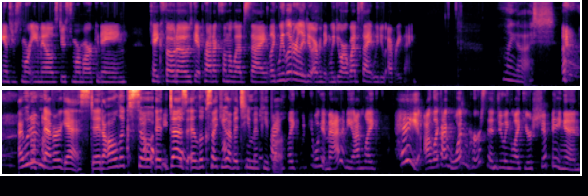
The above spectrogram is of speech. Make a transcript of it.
answer some more emails, do some more marketing, take photos, get products on the website. Like we literally do everything. We do our website. We do everything. Oh my gosh. I would have never guessed. It all looks so it does. It looks like you have a team of people. Like when people get mad at me, I'm like, hey, I like I'm one person doing like your shipping and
